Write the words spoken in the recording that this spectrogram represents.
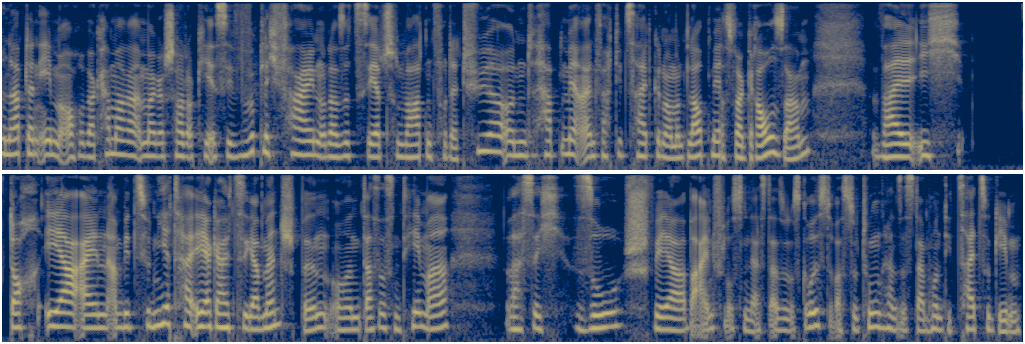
Und habe dann eben auch über Kamera immer geschaut, okay, ist sie wirklich fein oder sitzt sie jetzt schon wartend vor der Tür und habe mir einfach die Zeit genommen. Und glaub mir, das war grausam, weil ich doch eher ein ambitionierter, ehrgeiziger Mensch bin. Und das ist ein Thema, was sich so schwer beeinflussen lässt. Also das Größte, was du tun kannst, ist deinem Hund die Zeit zu geben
